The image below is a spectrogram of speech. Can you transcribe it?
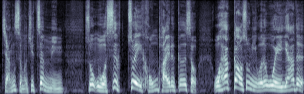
讲什么去证明说我是最红牌的歌手，我还要告诉你我的尾牙的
